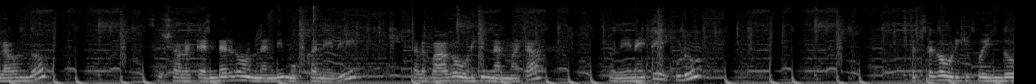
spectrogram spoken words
ఎలా ఉందో. సో చాలా టెండర్గా ఉందండి ముక్క అనేది. చాలా బాగా ఉడికిందనమాట. సో నేనైతే ఇప్పుడు మెత్తగా ఉడికిపోయిందో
